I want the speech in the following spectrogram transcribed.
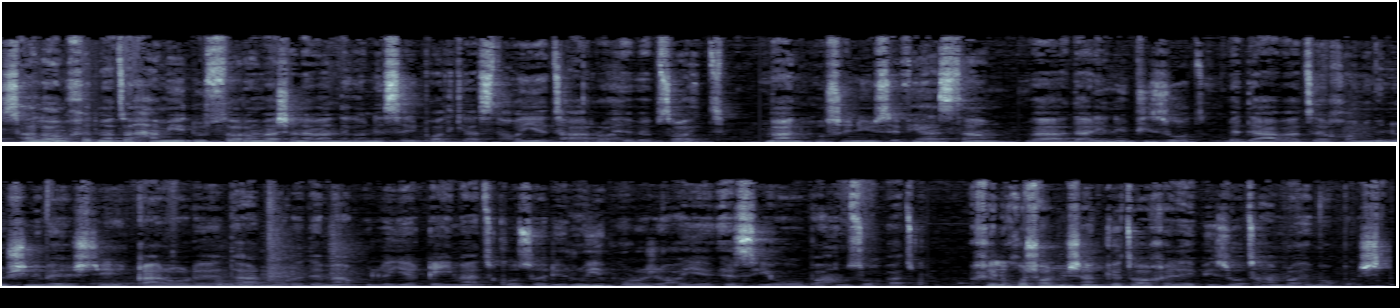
سلام خدمت همه دوستداران و شنوندگان سری پادکست های طراح وبسایت. من حسین یوسفی هستم و در این اپیزود به دعوت خانم نوشین بهشتی قرار در مورد مقوله قیمت گذاری روی پروژه های SEO با هم صحبت کنیم خیلی خوشحال میشم که تا آخر اپیزود همراه ما باشید.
